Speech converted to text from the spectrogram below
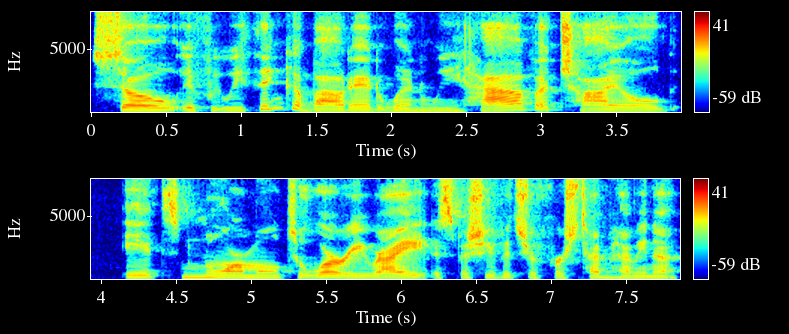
So, if we think about it, when we have a child, it's normal to worry, right? Especially if it's your first time having a,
